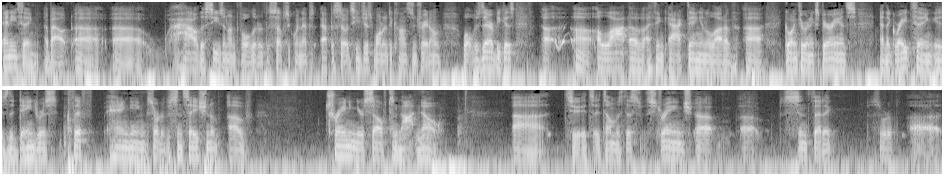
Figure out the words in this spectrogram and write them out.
anything about uh, uh, how the season unfolded or the subsequent ep- episodes. He just wanted to concentrate on what was there because a lot of I think acting and a lot of going through an experience. And the great thing is the dangerous cliff hanging sort of sensation of, of training yourself to not know. Uh, to it's it's almost this strange uh, uh, synthetic sort of uh,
